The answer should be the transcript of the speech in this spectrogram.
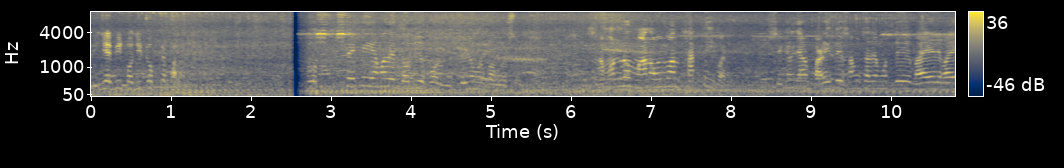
বিজেপি নদী টপকে পালাবে। প্রত্যেকেই আমাদের দলীয় কর্মী তৃণমূল কংগ্রেসের। সামান্য মান অভিমান থাকতেই পারে। সেখানে যেমন বাড়িতে সংসারের মধ্যে ভাইয়ের ভাই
